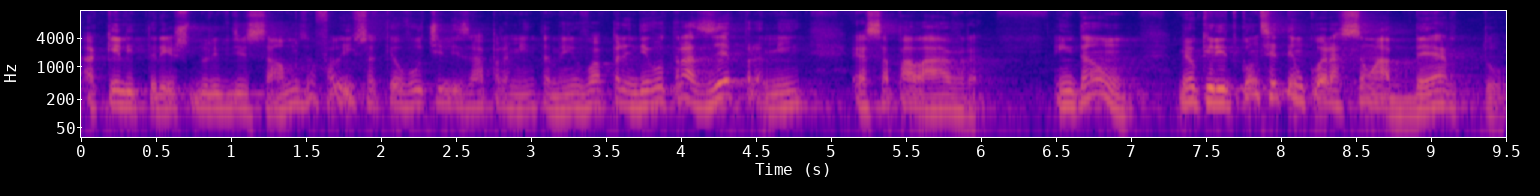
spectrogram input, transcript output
aquele trecho do livro de Salmos. Eu falei, isso aqui eu vou utilizar para mim também, eu vou aprender, eu vou trazer para mim essa palavra. Então, meu querido, quando você tem um coração aberto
